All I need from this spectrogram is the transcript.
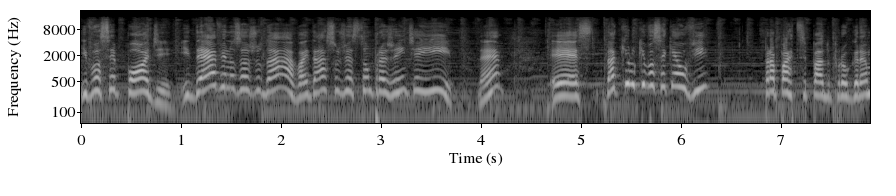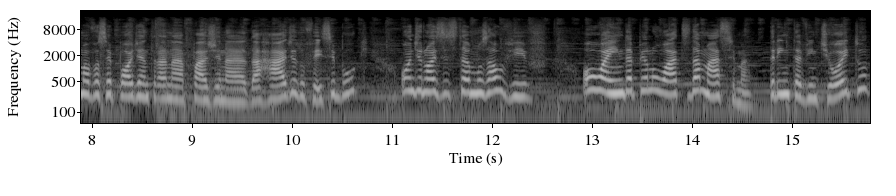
E você pode e deve nos ajudar, vai dar sugestão para a gente aí, né? É, daquilo que você quer ouvir. Para participar do programa, você pode entrar na página da rádio do Facebook, onde nós estamos ao vivo ou ainda pelo WhatsApp da Máxima, 3028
